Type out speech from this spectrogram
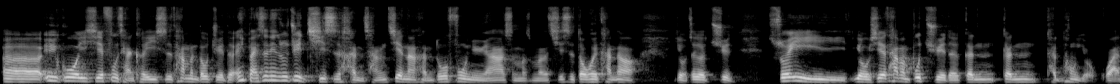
呃，遇过一些妇产科医师，他们都觉得，哎，白色念珠菌其实很常见啊，很多妇女啊，什么什么的，其实都会看到有这个菌，所以有些他们不觉得跟跟疼痛有关，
